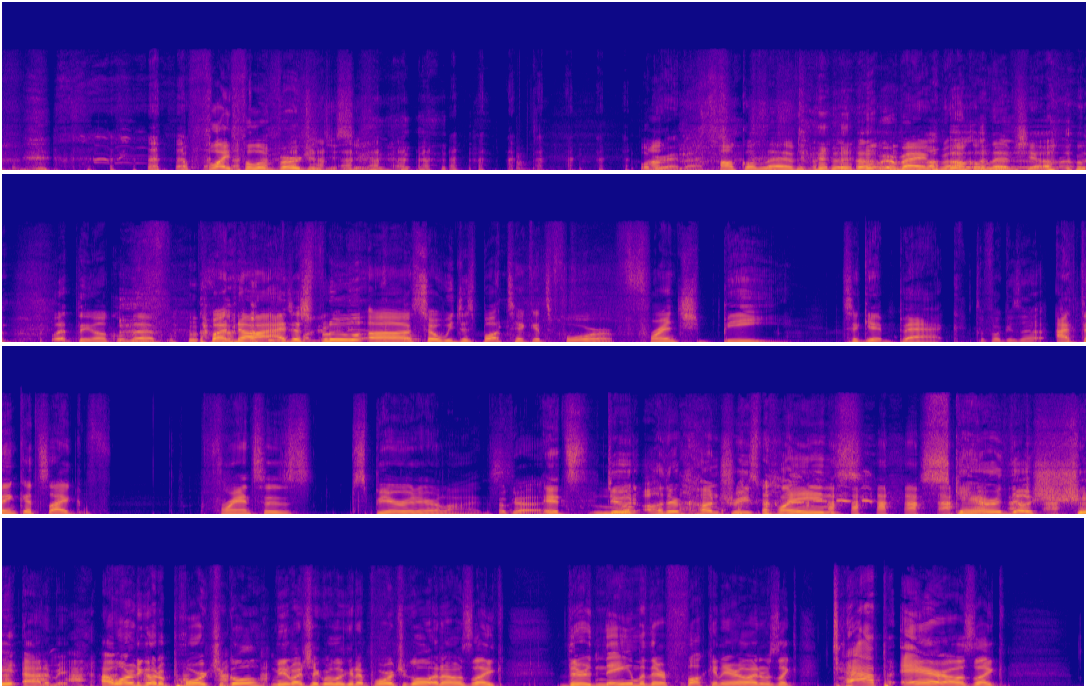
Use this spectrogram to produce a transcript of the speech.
a flight full of virgins. You see. We'll be right back. Uncle Lev. We're back with Uncle Lev show. what the Uncle Lev? But no, I just flew. Uh, so we just bought tickets for French Bee to get back. What the fuck is that? I think it's like France's Spirit Airlines. Okay. It's Dude, other countries' planes scare the shit out of me. I wanted to go to Portugal. Me and my chick were looking at Portugal, and I was like, their name of their fucking airline was like Tap Air. I was like,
